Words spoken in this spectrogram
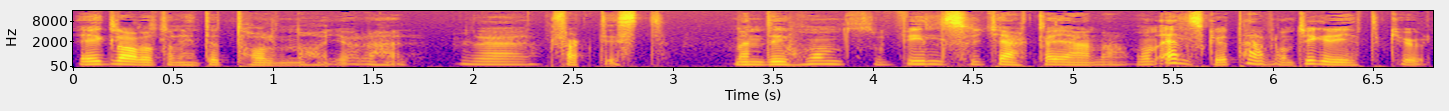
Jag är glad att hon inte är 12 när hon gör det här. Nej. Faktiskt. Men det, hon vill så jäkla gärna. Hon älskar att tävla. Hon tycker det är jättekul.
